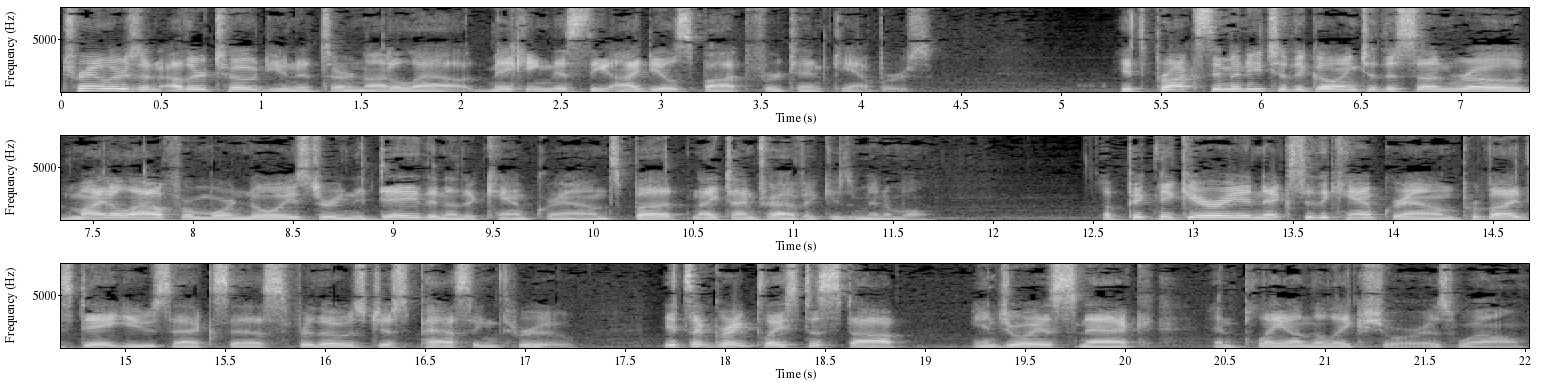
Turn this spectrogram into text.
trailers and other towed units are not allowed, making this the ideal spot for tent campers. Its proximity to the Going to the Sun Road might allow for more noise during the day than other campgrounds, but nighttime traffic is minimal. A picnic area next to the campground provides day use access for those just passing through. It's a great place to stop, enjoy a snack, and play on the lakeshore as well.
